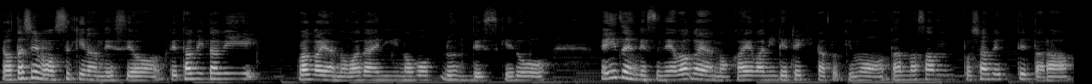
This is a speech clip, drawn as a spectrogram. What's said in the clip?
私も好きなんですよ。で、たびたび我が家の話題に上るんですけど、以前ですね、我が家の会話に出てきた時も、旦那さんと喋ってたら、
